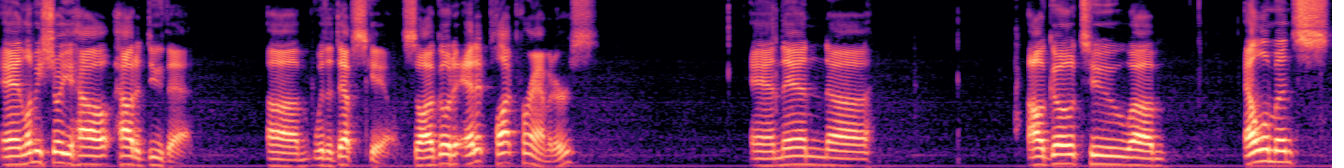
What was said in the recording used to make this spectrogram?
and let me show you how how to do that um, with a depth scale. So I'll go to Edit Plot Parameters, and then uh, I'll go to um, Elements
